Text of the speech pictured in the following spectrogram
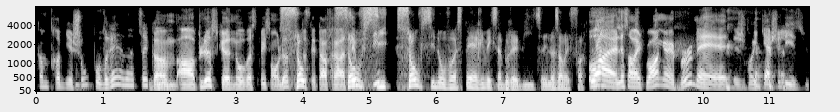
comme premier show pour vrai. Là, tu sais, comme, En plus que Nova Space sont là, Sauf- tout est en français. Sauf aussi. si, sauf si Nova arrive avec sa brebis. tu sais, Là, ça va être fuck. Ouais, là, ça va être wrong un peu, mais je vais y cacher les yeux.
